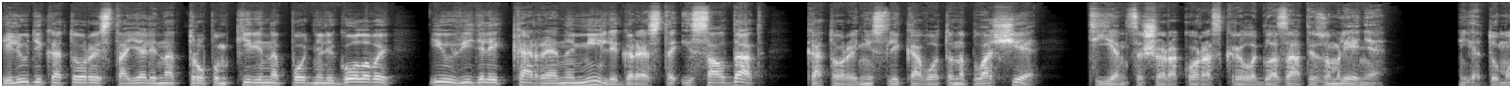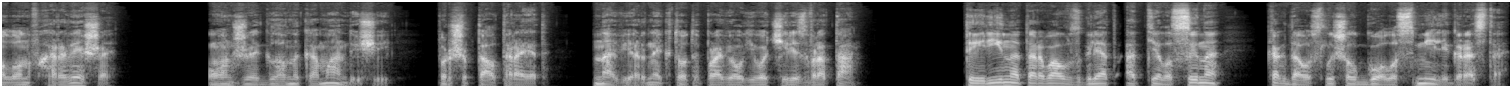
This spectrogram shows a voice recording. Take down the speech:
и люди, которые стояли над трупом Кирина, подняли головы и увидели Карена Миллигреста и солдат, которые несли кого-то на плаще. Тьенца широко раскрыла глаза от изумления. Я думал, он в Харвеше. Он же главнокомандующий, прошептал Тараэт. Наверное, кто-то провел его через врата. Терин оторвал взгляд от тела сына, когда услышал голос Миллигреста.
